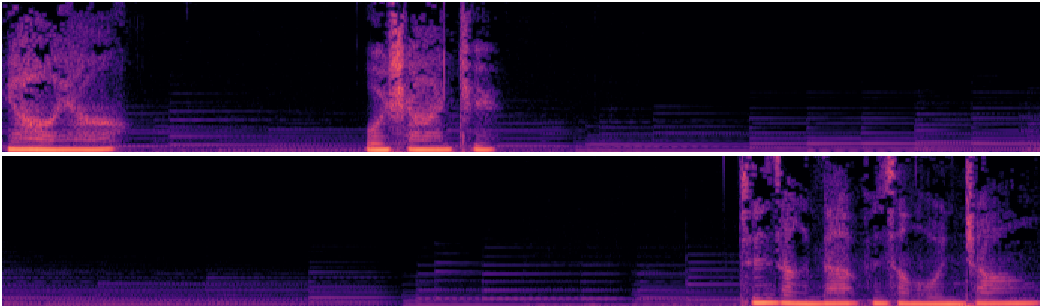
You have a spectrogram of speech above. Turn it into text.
你好呀，我是阿志。今天想跟大家分享的文章，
